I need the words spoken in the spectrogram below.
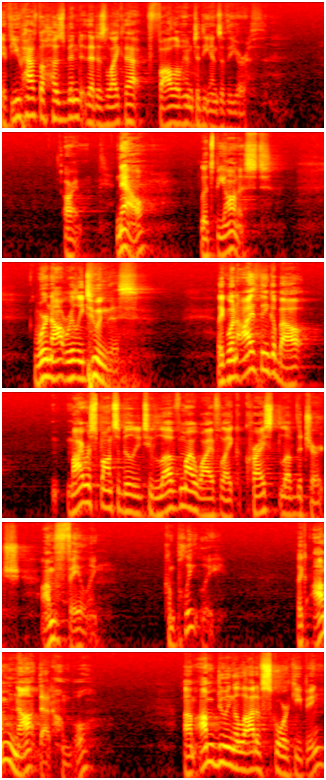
if you have the husband that is like that, follow him to the ends of the earth. All right. Now, let's be honest we're not really doing this. Like when I think about my responsibility to love my wife like Christ loved the church, I'm failing completely. Like I'm not that humble. Um, I'm doing a lot of scorekeeping.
